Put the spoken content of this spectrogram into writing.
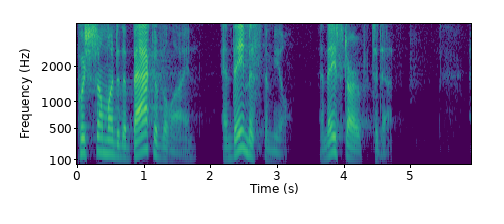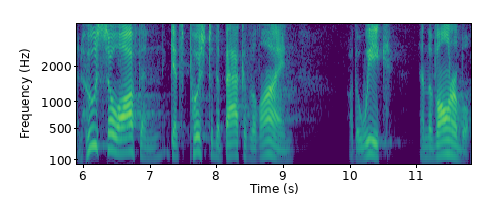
push someone to the back of the line and they miss the meal and they starve to death. And who so often gets pushed to the back of the line are the weak and the vulnerable.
